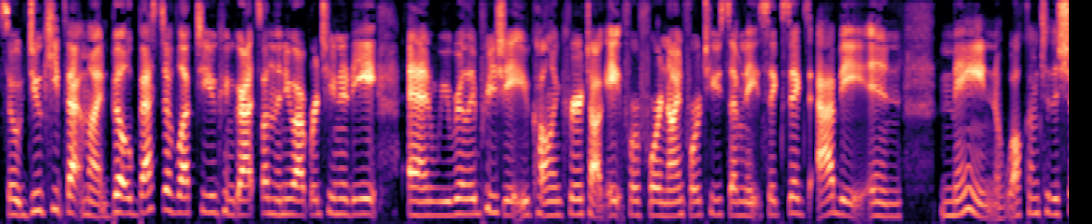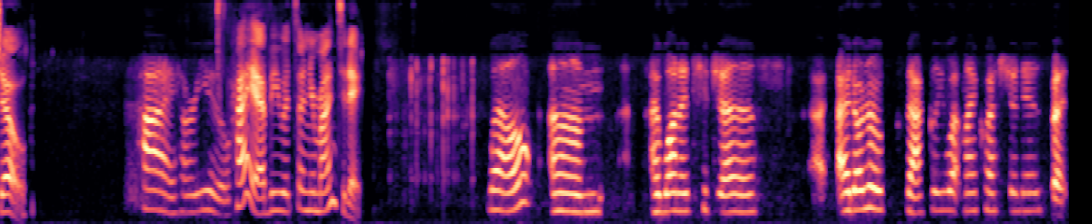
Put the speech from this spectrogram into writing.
So do keep that in mind. Bill, best of luck to you. Congrats on the new opportunity. And we really appreciate you calling Career Talk 844 942 7866. Abby in Maine, welcome to the show. Hi, how are you? Hi, Abby. What's on your mind today? Well, um, I wanted to just, I, don't know exactly what my question is, but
